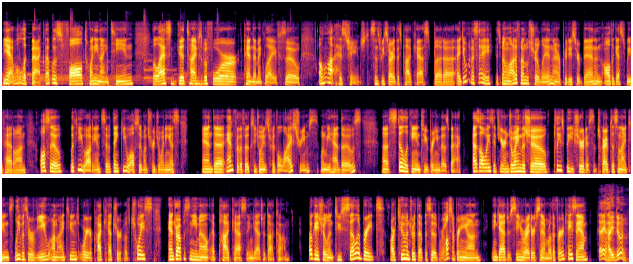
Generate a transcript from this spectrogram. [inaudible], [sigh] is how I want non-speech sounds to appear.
yeah, we'll look back. That was fall 2019, the last good times before pandemic life. So a lot has changed since we started this podcast. But uh, I do want to say it's been a lot of fun with Cherlynn, our producer Ben, and all the guests we've had on. Also with you, audience. So thank you all so much for joining us and uh, and for the folks who joined us for the live streams when we had those. Uh, still looking into bringing those back. As always, if you're enjoying the show, please be sure to subscribe to us on iTunes, leave us a review on iTunes or your podcatcher of choice, and drop us an email at podcastengadget.com. Okay, Cherlynn, to celebrate our 200th episode, we're also bringing on Engadget senior writer Sam Rutherford. Hey, Sam. Hey, how you doing?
